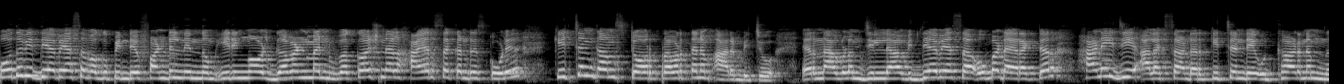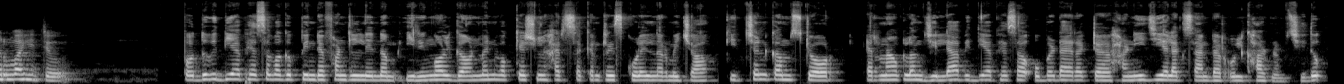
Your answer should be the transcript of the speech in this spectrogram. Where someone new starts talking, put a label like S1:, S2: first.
S1: പൊതുവിദ്യാഭ്യാസ വകുപ്പിന്റെ ഫണ്ടിൽ നിന്നും Iringol government vocational higher secondary സ്കൂളിൽ കിച്ചൺ കം സ്റ്റോർ പ്രവർത്തനം ആരംഭിച്ചു. എറണാകുളം ജില്ലാ വിദ്യാഭ്യാസ ഉപഡയറക്ടർ ഹണി ജി അലക്സാണ്ടർ കിച്ചന്റെ ഉദ്ഘാടനം നിർവഹിച്ചു.
S2: പൊതുവിദ്യാഭ്യാസ വകുപ്പിന്റെ ഫണ്ടിൽ നിന്നും Iringol government vocational higher secondary സ്കൂളിൽ നിർമ്മിച്ച കിച്ചൺ കം സ്റ്റോർ എറണാകുളം ജില്ലാ വിദ്യാഭ്യാസ ഉപഡയറക്ടർ ഹണി ജി അലക്സാണ്ടർ ഉദ്ഘാടനം ചെയ്തു.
